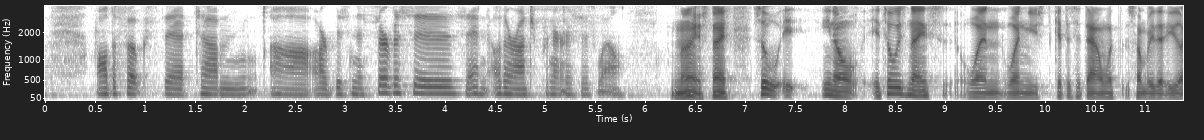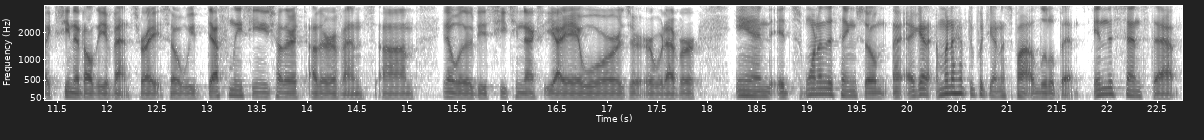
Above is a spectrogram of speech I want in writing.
all the folks that um, uh, are business services and other entrepreneurs as well. Nice, nice. So, it, you know, it's always nice when when you get to sit down with somebody that you like seen at all the events, right? So we've definitely seen each other at other events. Um, you know, whether it be CT Next EIA Awards or, or whatever. And it's one of the things. So I, I got, I'm gonna have to put you on the spot a little bit in the sense that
